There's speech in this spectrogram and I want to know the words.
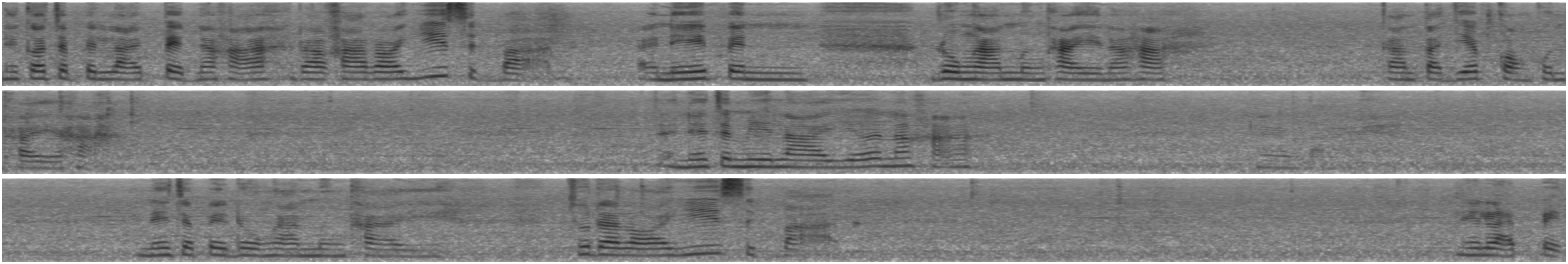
นี่ก็จะเป็นลายเป็ดนะคะ ราคา 120 บาท อันนี้เป็นโรงงานเมืองไทยนะคะ การตัดเย็บของคนไทยะค่ะ อันนี้จะมีลายเยอะนะคะเนี่ยลายอั นนี้จะเป็นโรงงานเมืองไทย ชุดละร้อยยี่สิบบาท นี่ลายเป็ด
